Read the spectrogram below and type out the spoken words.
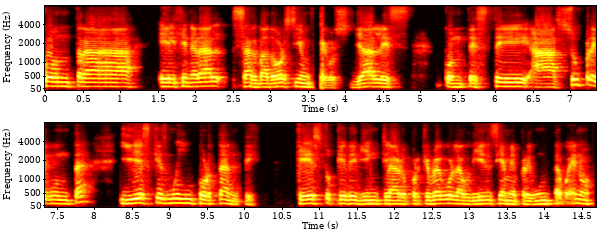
contra el general Salvador Cienfuegos. Ya les contesté a su pregunta y es que es muy importante que esto quede bien claro, porque luego la audiencia me pregunta, bueno,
